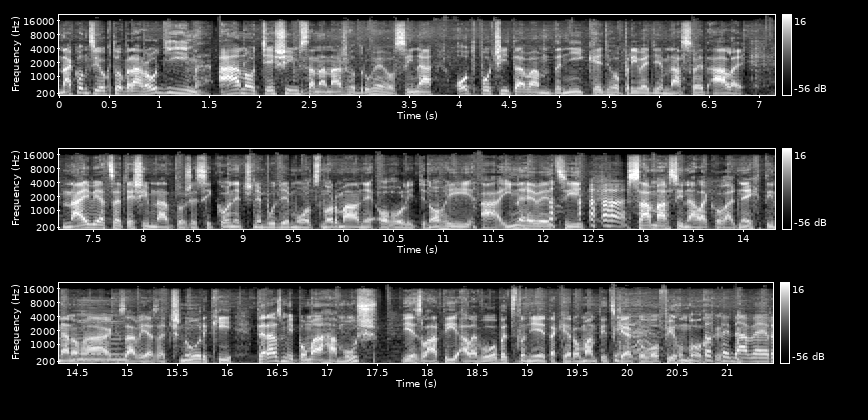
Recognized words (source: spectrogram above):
Na konci oktobra rodím. Áno, teším sa na nášho druhého syna. Odpočítavam dní, keď ho privediem na svet, ale najviac sa teším na to, že si konečne bude môcť normálne oholiť nohy a iné veci. Sama si nalakovať nechty na nohách, zaviazať šnúrky. Teraz mi pomáha muž, je zlatý, ale vôbec to nie je také romantické ako vo filmoch. To teda ver.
